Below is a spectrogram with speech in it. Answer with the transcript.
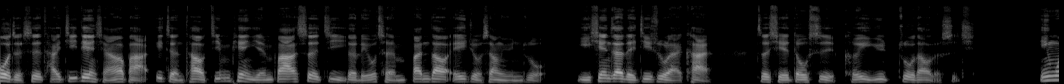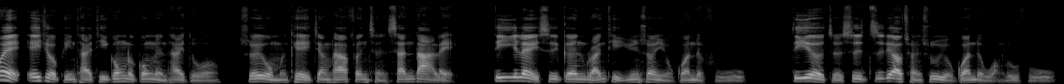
或者是台积电想要把一整套晶片研发设计的流程搬到 A 九上运作。以现在的技术来看，这些都是可以运做到的事情。因为 A 九平台提供的功能太多，所以我们可以将它分成三大类。第一类是跟软体运算有关的服务，第二则是资料传输有关的网络服务，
